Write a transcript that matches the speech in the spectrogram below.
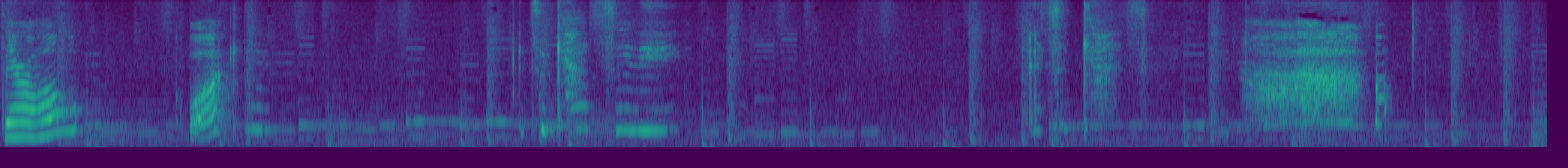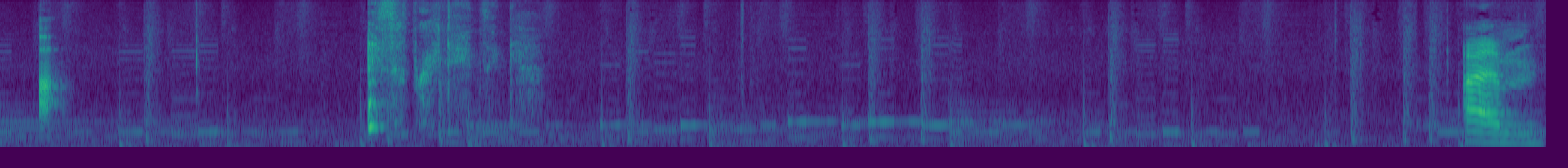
They're all walking. It's a cat city. It's a cat city. Ah. It's a breakdancing cat. Um,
